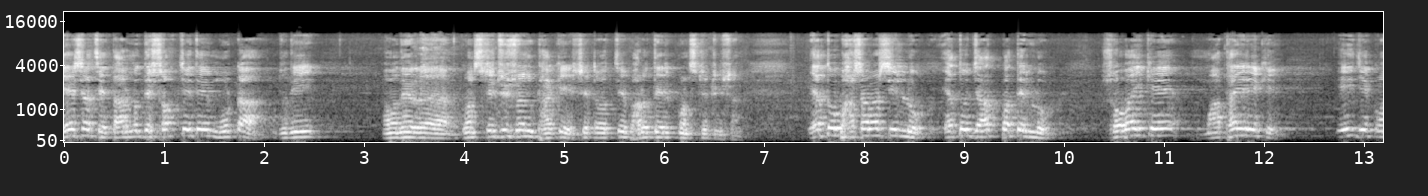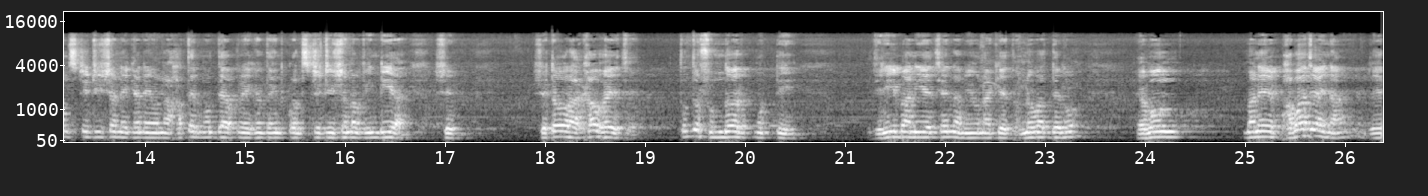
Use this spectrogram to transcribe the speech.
দেশ আছে, তার মধ্যে সবচেয়ে মোটা যদি আমাদের কনস্টিটিউশন থাকে, সেটা হচ্ছে ভারতের কনস্টিটিউশন এত ভাষাভাষীর লোক, এত জাতপাতের লোক, সবাইকে মাথায় রেখে এই যে কনস্টিটিউশন এখানে ওনার হাতের মধ্যে আপনি এখানে দেখেন কনস্টিটিউশন অফ ইন্ডিয়া সে, সেটাও রাখা হয়েছে। অত্যন্ত সুন্দর মূর্তি যিনি বানিয়েছেন, আমি ওনাকে ধন্যবাদ দেব। এবং মানে ভাবা যায় না যে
